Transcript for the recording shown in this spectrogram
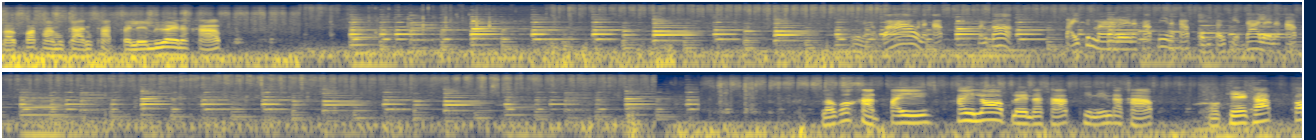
เราก็ทำการขัดไปเรื่อยๆนะครับ เกตได้เลยนะครับเราก็ขัดไปให้รอบเลยนะครับ ทีนี้นะครับ โอเคครับ ก็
